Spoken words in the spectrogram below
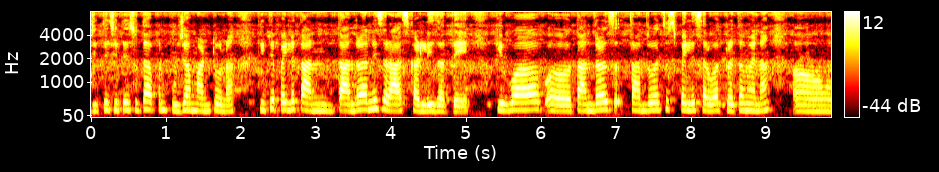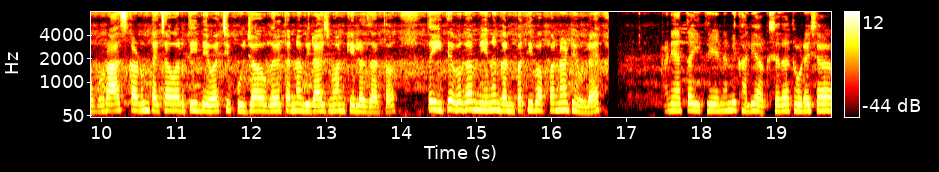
जिथे जिथे सुद्धा आपण पूजा मांडतो ना तिथे पहिलं तां तांदळानेच रास काढली जाते. किंवा तांदळ तांदूळाचंच पहिले सर्वात प्रथम आहे ना रास काढून त्याच्यावरती देवाची पूजा वगैरे त्यांना विराजमान केलं जातं. तर इथे बघा मी ना गणपती बाप्पांना ठेवलं आहे आणि आता इथे ना मी खाली अक्षदा थोड्याशा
